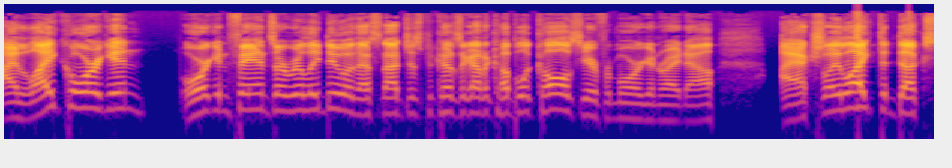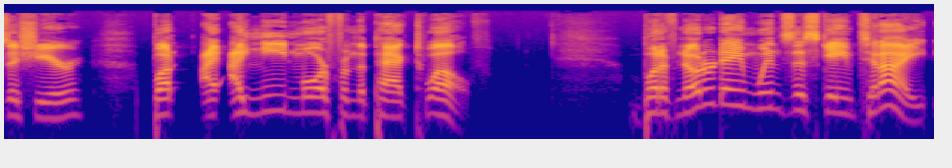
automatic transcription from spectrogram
I like Oregon. Oregon fans are really doing. That's not just because I got a couple of calls here from Oregon right now. I actually like the Ducks this year, but I, I need more from the Pac 12. But if Notre Dame wins this game tonight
